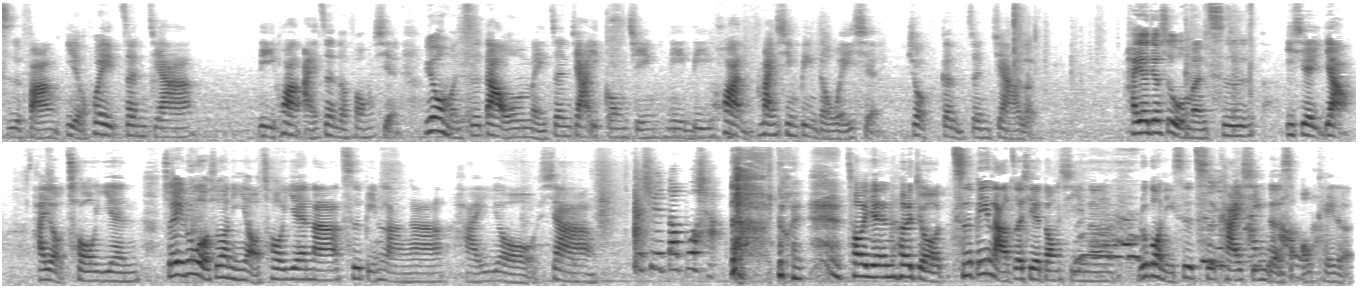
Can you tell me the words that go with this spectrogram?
脂肪也会增加。罹患癌症的风险，因为我们知道，我们每增加一公斤，你罹患慢性病的危险就更增加了。还有就是我们吃一些药，还有抽烟，所以如果说你有抽烟啊、吃槟榔啊，还有像。这些都不好。对，抽烟、喝酒、吃槟榔这些东西呢，如果你是吃开心的，是 OK 的。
